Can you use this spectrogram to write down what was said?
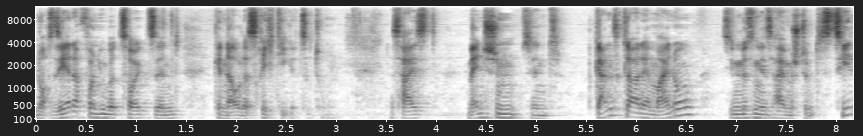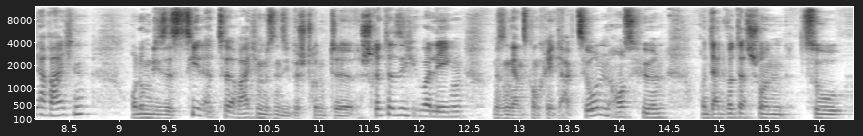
noch sehr davon überzeugt sind, genau das Richtige zu tun. Das heißt, Menschen sind ganz klar der Meinung, sie müssen jetzt ein bestimmtes Ziel erreichen und um dieses Ziel zu erreichen, müssen sie bestimmte Schritte sich überlegen, müssen ganz konkrete Aktionen ausführen und dann wird das schon zu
